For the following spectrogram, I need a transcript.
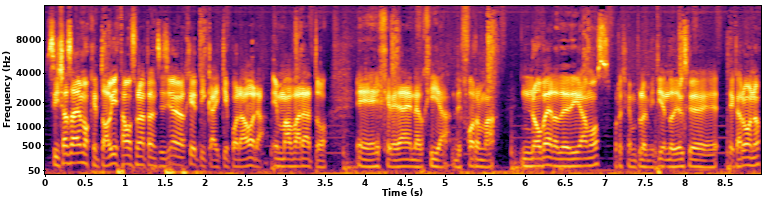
Si ya sabemos que todavía estamos en una transición energética y que por ahora es más barato eh, generar energía de forma no verde, digamos, por ejemplo, emitiendo dióxido de, de carbono,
